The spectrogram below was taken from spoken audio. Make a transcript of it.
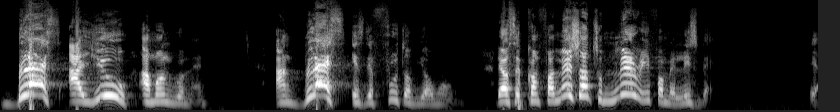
Blessed are you among women, and blessed is the fruit of your womb. There was a confirmation to Mary from Elizabeth. Yeah.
